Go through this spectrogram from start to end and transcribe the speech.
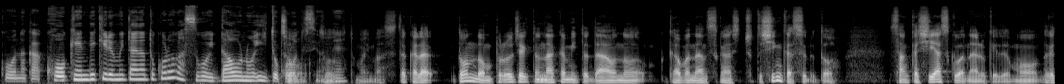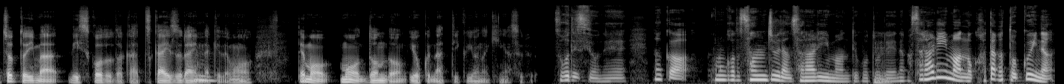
こうなんか貢献できるみたいなところがすごい DAO のいいところですよね。そうと思います。だから、どんどんプロジェクトの中身と DAO のガバナンスがちょっと進化すると、参加しやすくはなるけども、だからちょっと今ディスコードとか使いづらいんだけども、でももうどんどん良くなっていくような気がする。そうですよね。なんか、この方30代のサラリーマンということで、なんかサラリーマンの方が得意な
